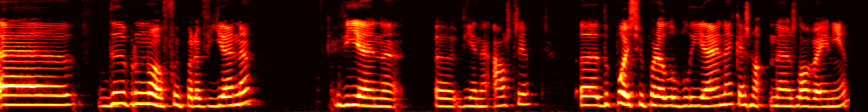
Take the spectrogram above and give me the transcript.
Uh, de Brno fui para Viena, Viena, uh, Viena, Áustria. Uh, depois fui para Ljubljana, que é na Eslovénia.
